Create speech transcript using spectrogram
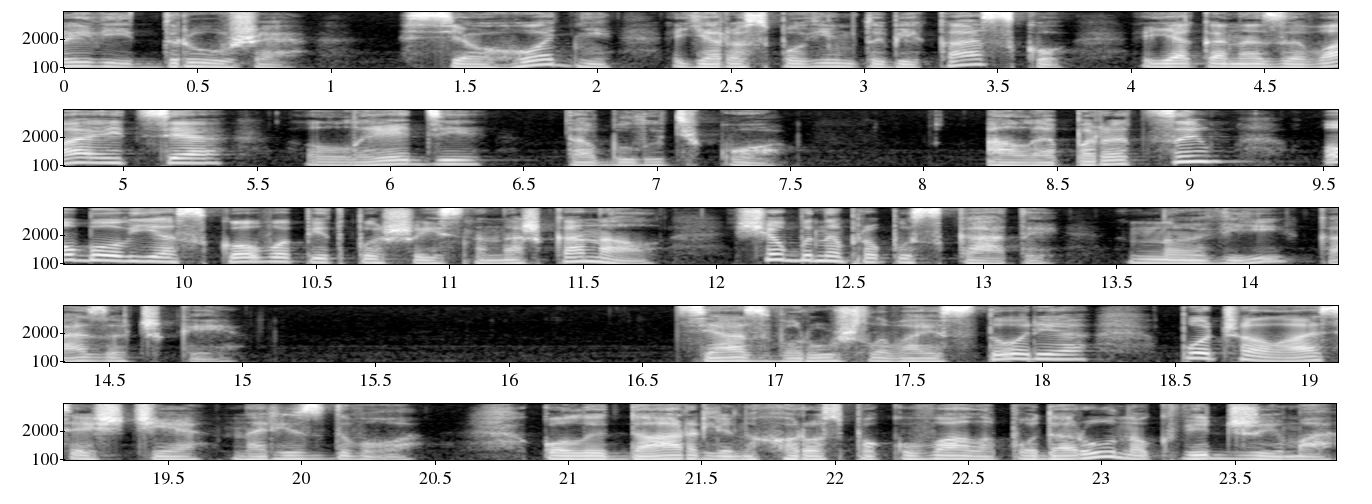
Привіт, друже! Сьогодні я розповім тобі казку, яка називається Леді та Блудько. Але перед цим обов'язково підпишись на наш канал, щоб не пропускати нові казочки. Ця зворушлива історія почалася ще на Різдво. Коли Дарлінг розпакувала подарунок від Джима,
